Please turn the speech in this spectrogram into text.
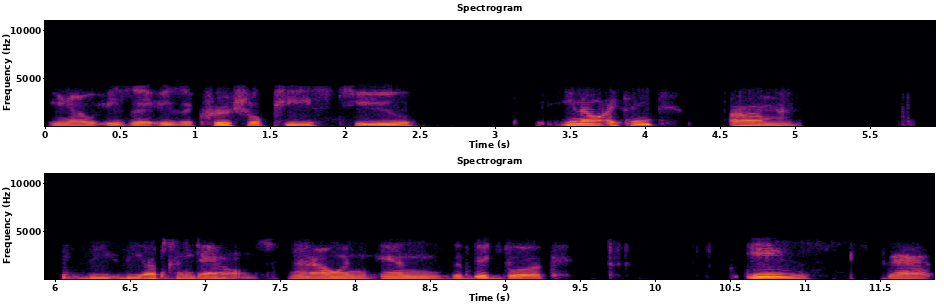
you know, is a, is a crucial piece to, you know, I think, um, the the ups and downs, you know, and and the big book is that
